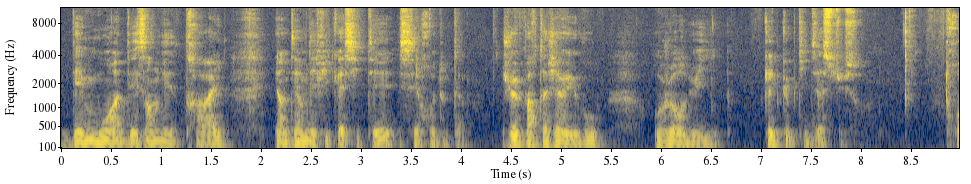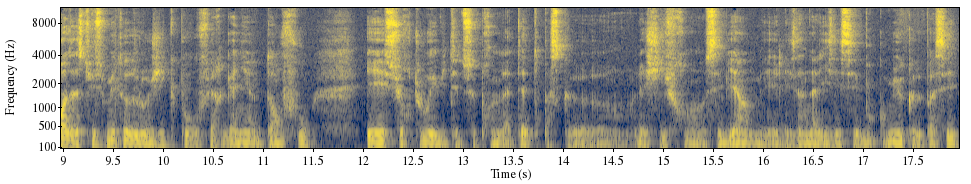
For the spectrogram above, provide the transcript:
des mois, des années de travail. Et en termes d'efficacité, c'est redoutable. Je vais partager avec vous aujourd'hui quelques petites astuces. Trois astuces méthodologiques pour vous faire gagner un temps fou et surtout éviter de se prendre la tête parce que les chiffres, c'est bien, mais les analyser, c'est beaucoup mieux que de passer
